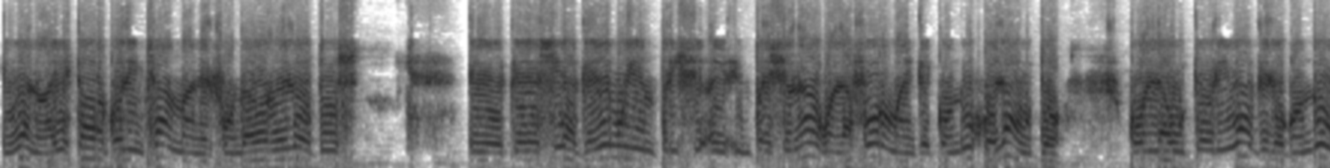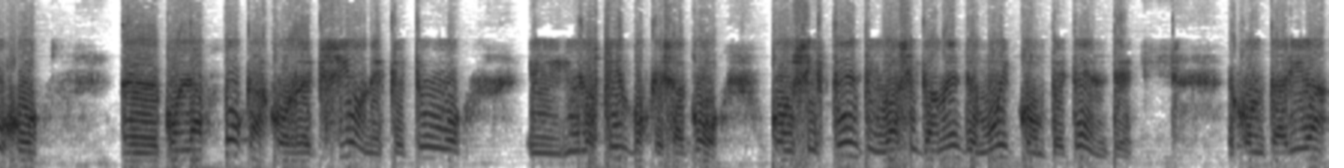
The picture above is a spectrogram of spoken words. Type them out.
y bueno, ahí estaba Colin Chapman, el fundador de Lotus, eh, que decía, quedé muy eh, impresionado con la forma en que condujo el auto, con la autoridad que lo condujo, eh, con las pocas correcciones que tuvo y, los tiempos que sacó. Consistente y básicamente muy competente. Contaría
